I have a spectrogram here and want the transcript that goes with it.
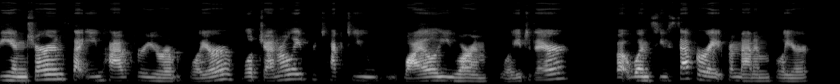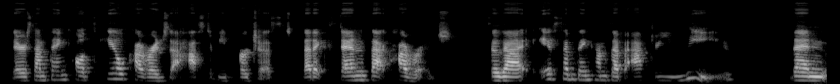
the insurance that you have through your employer will generally protect you while you are employed there. But once you separate from that employer, there's something called tail coverage that has to be purchased that extends that coverage so that if something comes up after you leave, then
